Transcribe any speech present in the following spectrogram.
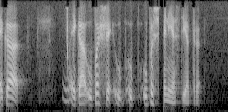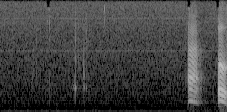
एका एका उपश्रे उप उपश्रेणी अस्ति अत्र। ओ,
